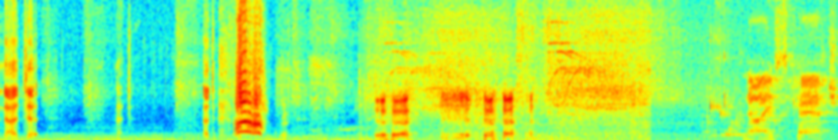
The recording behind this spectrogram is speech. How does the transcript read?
Nudge it. Nudge it. Nudge it. Ah! Nice catch,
